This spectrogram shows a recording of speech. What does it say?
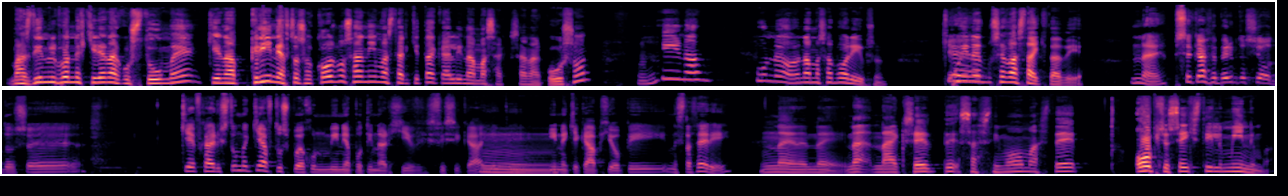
Μας δίνουν λοιπόν την ευκαιρία να ακουστούμε και να κρίνει αυτός ο κόσμος αν είμαστε αρκετά καλοί να μας ξανακούσουν Μμμ. ή να, πούνε, να μας απορρίψουν. Και- Που είναι σεβαστά και τα δύο. Ναι, σε κάθε περίπτωση όντως. Ε, και ευχαριστούμε και αυτούς που έχουν μείνει από την αρχή φυσικά, Μμμ. γιατί είναι και κάποιοι οι οποίοι είναι σταθεροί. Ναι, ναι, ναι. Να, να ξέρετε, σας θυμόμαστε όποιος έχει στείλει μήνυμα.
